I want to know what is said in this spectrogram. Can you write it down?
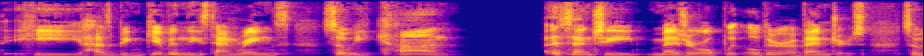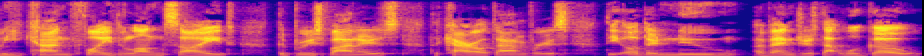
he has been given these 10 rings so he can essentially measure up with other Avengers. So he can fight alongside the Bruce Banners, the Carol Danvers, the other new Avengers that will go,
